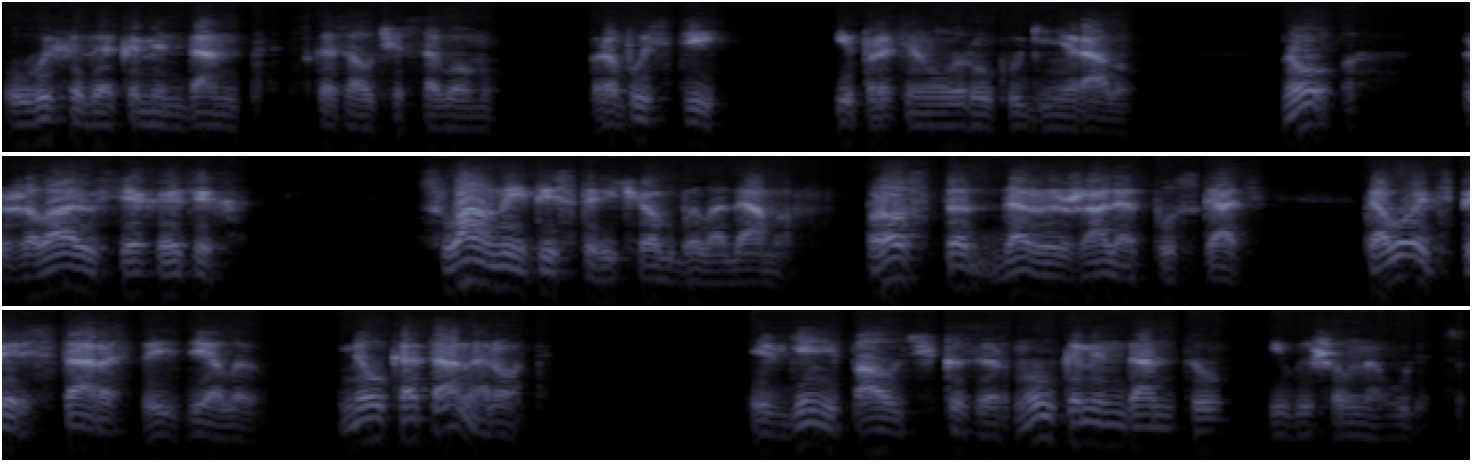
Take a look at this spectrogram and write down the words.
У выхода комендант сказал часовому «Пропусти» и протянул руку генералу. «Ну, желаю всех этих...» «Славный ты, старичок, был, Адамов. Просто даже жаль отпускать. Кого я теперь старостой сделаю? Мелкота народ». Евгений Павлович козырнул коменданту и вышел на улицу.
